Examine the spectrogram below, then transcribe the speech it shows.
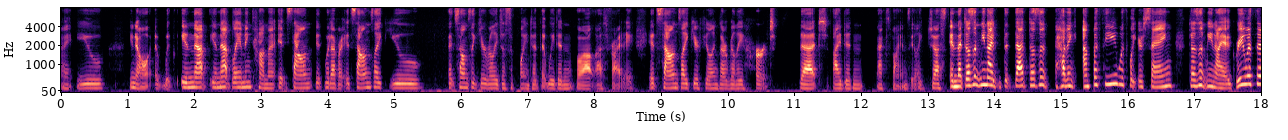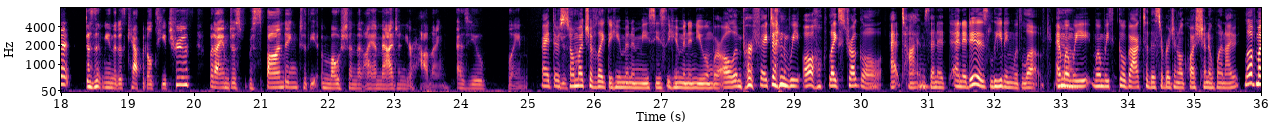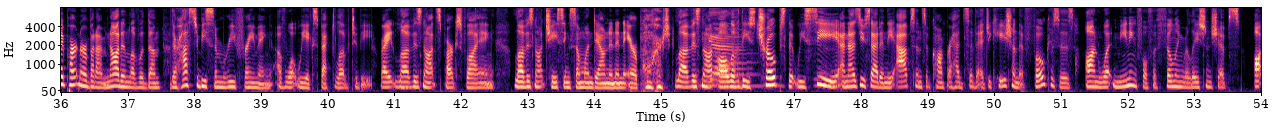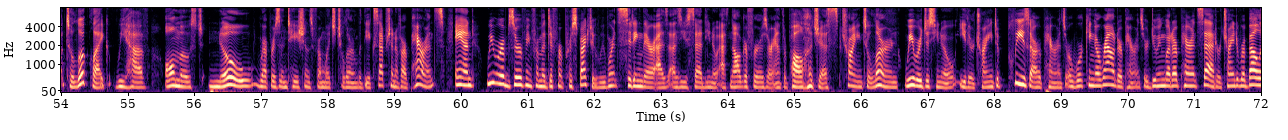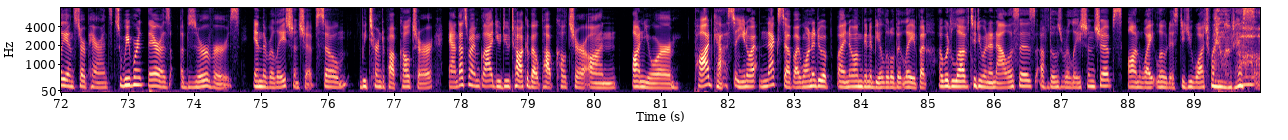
right? You, you know, in that in that blaming comment, it sounds it, whatever. It sounds like you. It sounds like you're really disappointed that we didn't go out last Friday. It sounds like your feelings are really hurt that I didn't X, Y, and Z. Like just, and that doesn't mean I, that, doesn't, having empathy with what you're saying doesn't mean I agree with it, doesn't mean that it's capital T truth, but I am just responding to the emotion that I imagine you're having as you blame Right. There's so that. much of like the human in me sees the human in you, and we're all imperfect, and we all like struggle at times, and it and it is leading with love. And yeah. when we when we go back to this original question of when I love my partner but I'm not in love with them, there has to be some reframing of what we expect love to be. Right. Love is not sparks flying. Love is not chasing someone down in an airport. love is not yeah. all of these tropes that we see. And as you said, in the absence of comprehensive education that focuses on what meaningful, fulfilling relationships ought to look like, we have almost no representations from which to learn, with the exception of our parents. And we were observing from a different perspective. We weren't sitting there as, as you said, you know, ethnographers or anthropologists trying to learn. We were just, you know, either trying to please our parents or working around our parents or doing what our parents said or trying to rebel against our parents. So we weren't there as observers in the relationship. So we turned to pop culture. And that's why I'm glad you do talk about pop culture on on your podcast. And you know, what? next up, I want to do a, I know I'm going to be a little bit late, but I would love to do an analysis of those relationships on White Lotus. Did you watch White Lotus?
